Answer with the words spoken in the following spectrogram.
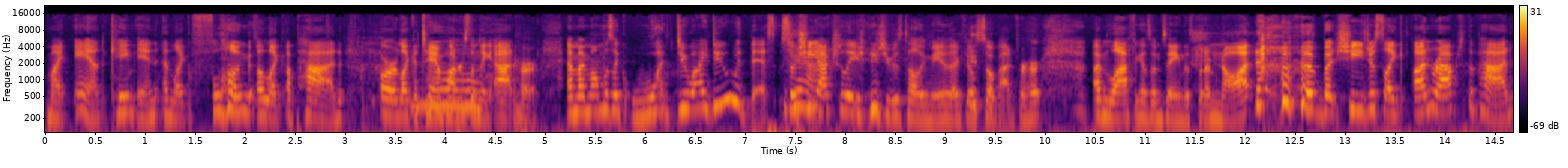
My aunt came in and like flung a like a pad or like a tampon or something at her. And my mom was like, "What do I do with this?" So she actually she was telling me I feel so bad for her. I'm laughing as I'm saying this, but I'm not. but she just like unwrapped the pad.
